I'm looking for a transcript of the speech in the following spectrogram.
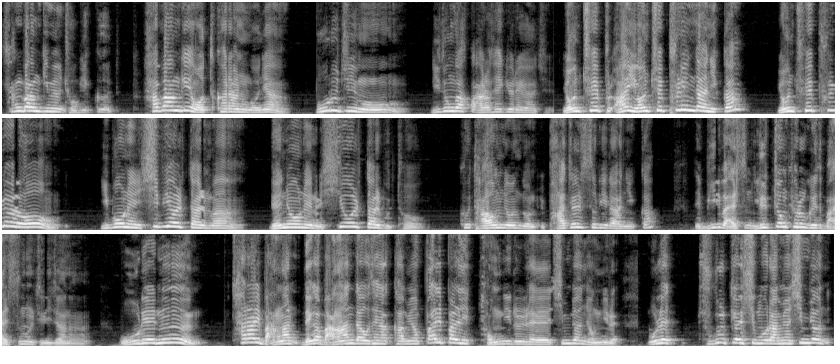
상반기면 조기 끝. 하반기에 어떡하라는 거냐? 모르지 뭐. 네 돈 갖고 알아서 해결해야지. 연초에 풀, 아니 연초에 풀린다니까? 연초에 풀려요. 이번엔 12월 달만, 내년에는 10월 달부터 그 다음 연도는 바젤스리라니까? 근데 미리 말씀, 일정표를 그래서 말씀을 드리잖아. 올해는 차라리 망한, 내가 망한다고 생각하면 빨리빨리 정리를 해, 신변 정리를 해. 원래 죽을 결심을 하면 신변,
